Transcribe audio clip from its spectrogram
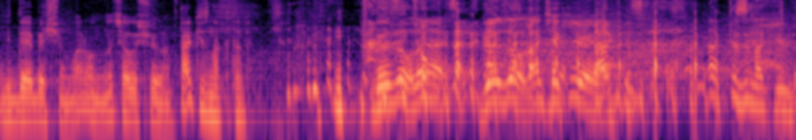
Bir D5'im var. Onunla çalışıyorum. Herkesin hakkı tabii. Gözü olan gözü olan çekiyor yani. Herkesin hakkıymış.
